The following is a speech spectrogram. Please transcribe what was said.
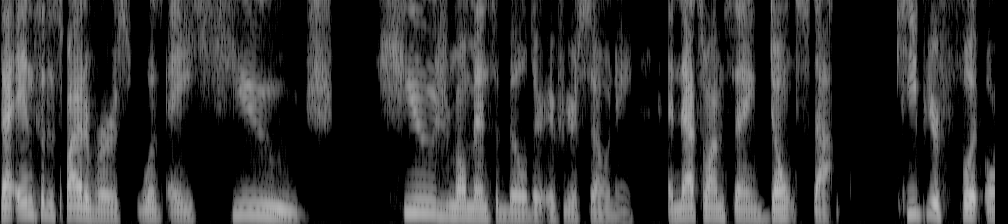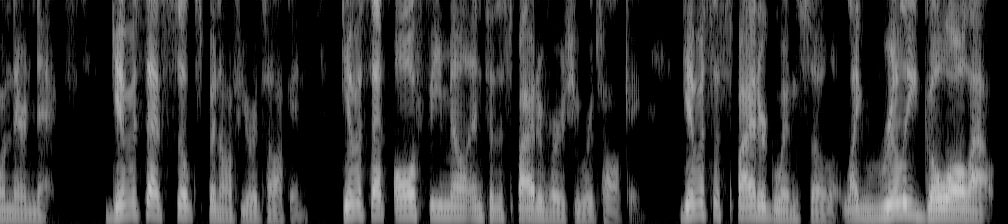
that Into the Spider Verse was a huge, huge momentum builder if you're Sony. And that's why I'm saying don't stop. Keep your foot on their necks. Give us that Silk spinoff you were talking. Give us that all female Into the Spider Verse you were talking. Give us a Spider Gwen solo. Like, really go all out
